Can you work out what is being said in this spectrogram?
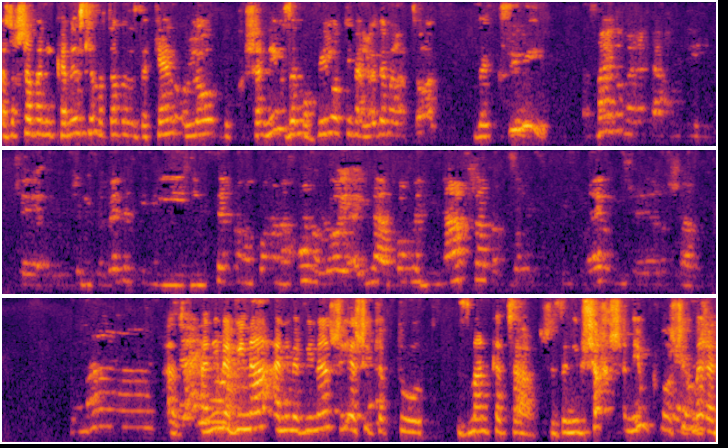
אז עכשיו אני אכנס למצב הזה, זה כן או לא, שנים זה מוביל אותי ואני לא יודע מה לעשות, זה כסילי. אז מה היית אומרת לאחותי, שמתלבטת אם היא נמצאת במקום הנכון או לא, האם לעבור מדינה עכשיו, לחזור לישראל או להישאר עכשיו? אז אני מבינה, אני מבינה שיש התלבטות זמן קצר, שזה נמשך שנים, כמו שהיא אומרת,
